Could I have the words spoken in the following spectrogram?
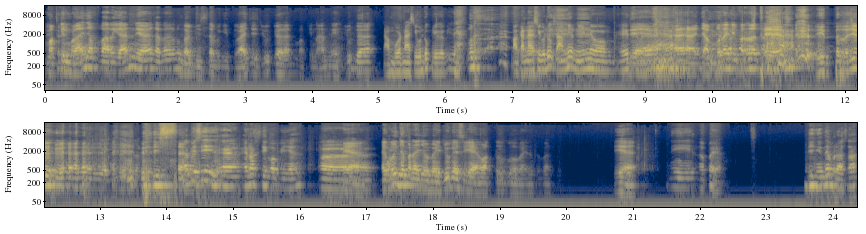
makin diterima. banyak variannya karena lu nggak bisa begitu aja juga kan, makin aneh juga. Campur nasi uduk juga bisa. Makan nasi uduk sambil minum. Itu Iya, ya. campurnya di perut ya. Liter juga. Iya, bisa. Tapi sih eh, enak sih kopinya. Eh, Iya. Eh, gue walaupun udah pernah cobain juga sih ya waktu gue main ke tempat. Iya. ini apa ya? Dinginnya berasa.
